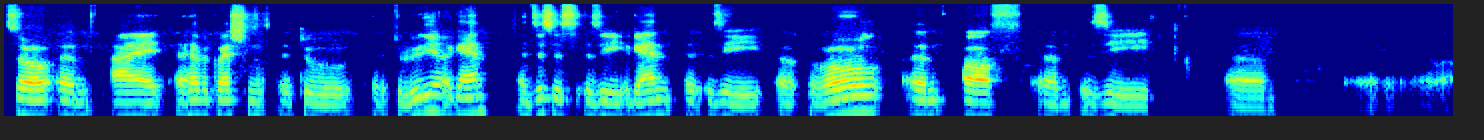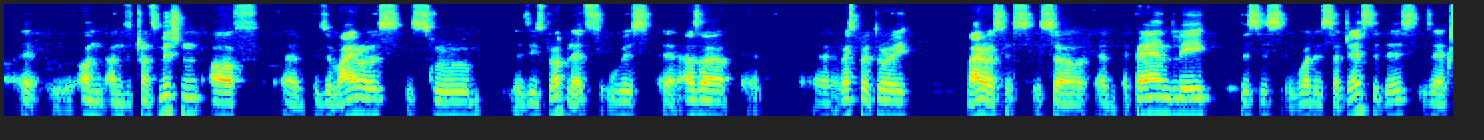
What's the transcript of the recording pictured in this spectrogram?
So um, I have a question uh, to uh, to Lydia again, and this is the again uh, the uh, role um, of um, the um, uh, on on the transmission of uh, the virus through these droplets with other respiratory viruses. So apparently this is what is suggested is that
